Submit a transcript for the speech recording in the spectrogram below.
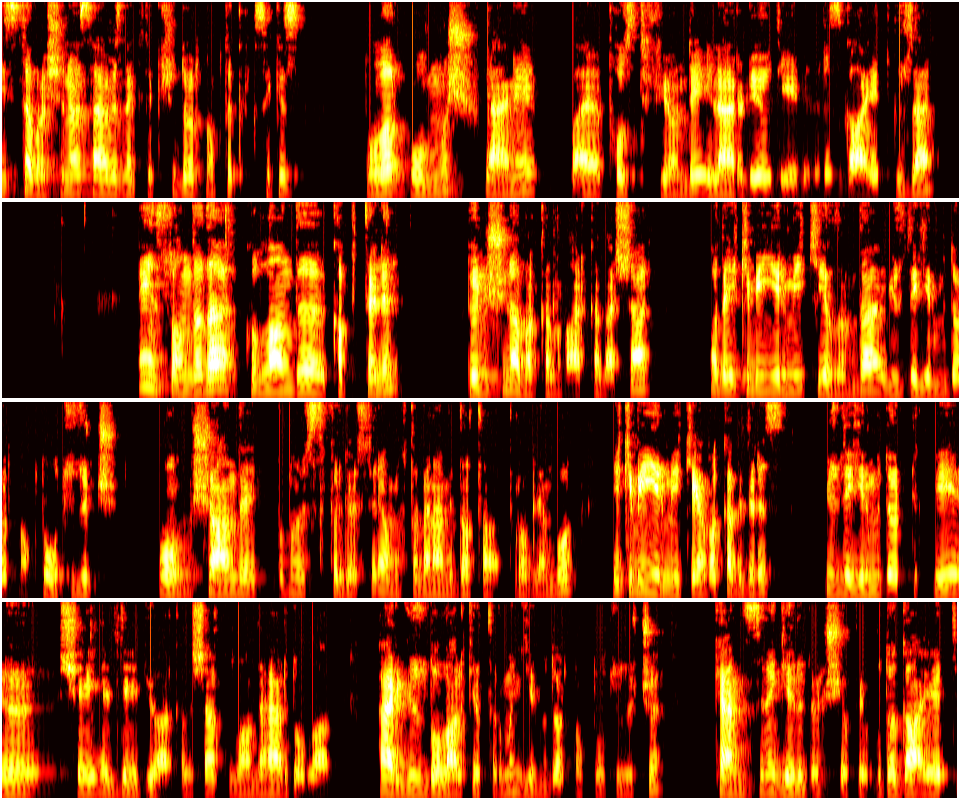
liste başına serbest nakit akışı 4.48 dolar olmuş. Yani pozitif yönde ilerliyor diyebiliriz. Gayet güzel. En sonda da kullandığı kapitalin dönüşüne bakalım arkadaşlar. O da 2022 yılında %24.33 olmuş. Şu anda bunu sıfır gösteriyor. Muhtemelen bir data problemi bu. 2022'ye bakabiliriz. %24'lük bir şey elde ediyor arkadaşlar. Kullandığı her dolar, her 100 dolarlık yatırımın 24.33'ü kendisine geri dönüş yapıyor. Bu da gayet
